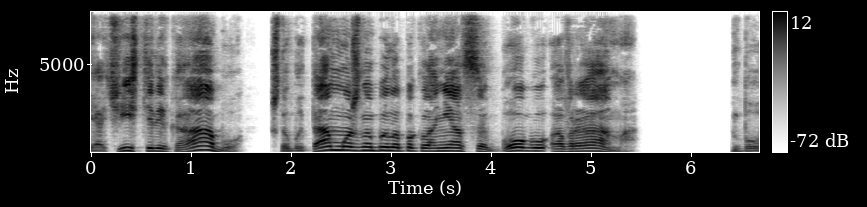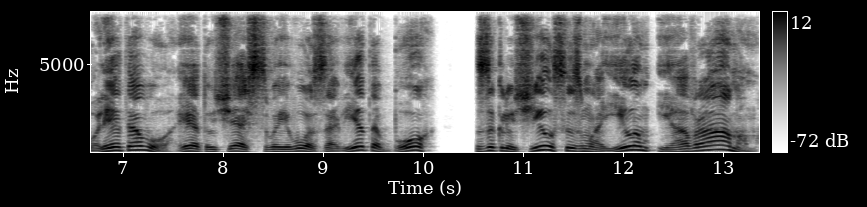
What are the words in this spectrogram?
и очистили Каабу, чтобы там можно было поклоняться Богу Авраама. Более того, эту часть своего завета Бог заключил с Измаилом и Авраамом.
